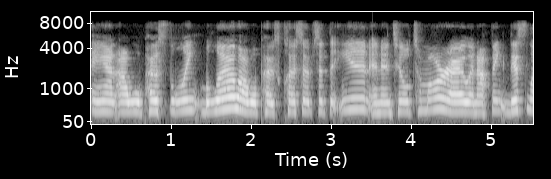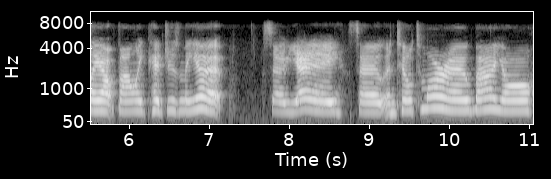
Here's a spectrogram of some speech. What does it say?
and I will post the link below. I will post close-ups at the end. And until tomorrow, and I think this layout finally catches me up. So, yay. So, until tomorrow. Bye, y'all.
